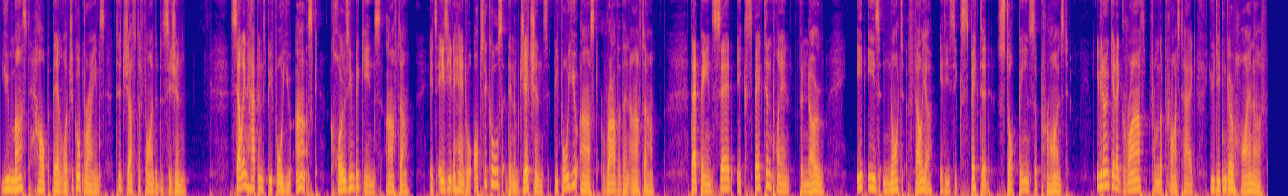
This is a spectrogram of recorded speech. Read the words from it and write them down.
You must help their logical brains to justify the decision. Selling happens before you ask, closing begins after. It's easier to handle obstacles than objections before you ask rather than after. That being said, expect and plan for no. It is not failure, it is expected. Stop being surprised. If you don't get a grasp from the price tag, you didn't go high enough.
